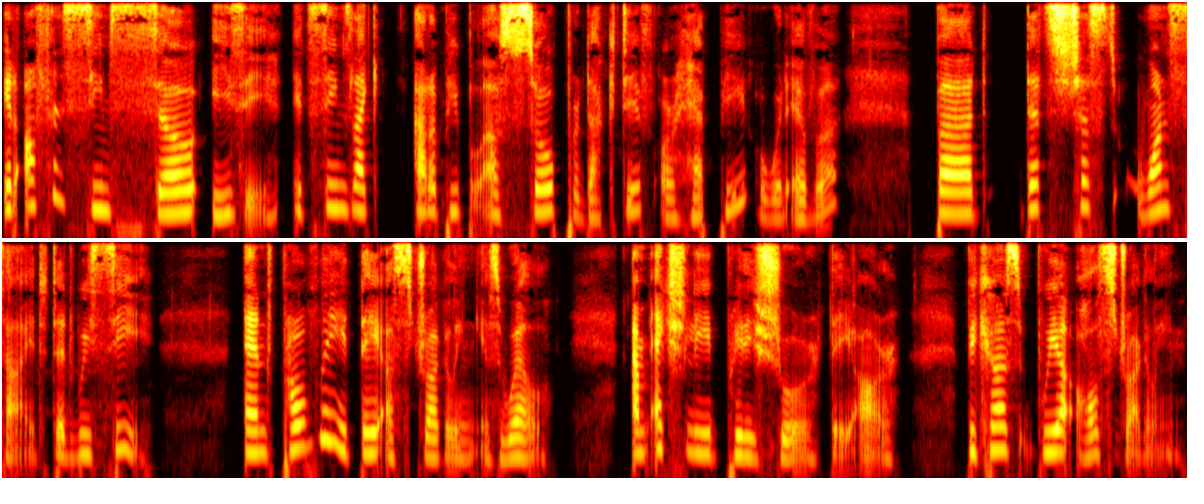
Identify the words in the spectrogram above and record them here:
It often seems so easy. It seems like other people are so productive or happy or whatever, but that's just one side that we see. And probably they are struggling as well. I'm actually pretty sure they are because we are all struggling.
